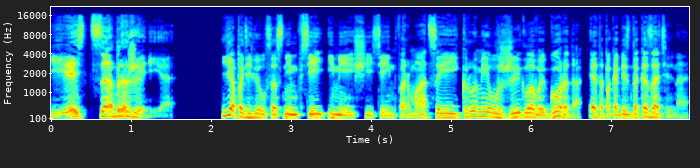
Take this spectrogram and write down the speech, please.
«Есть соображения». Я поделился с ним всей имеющейся информацией, кроме лжи главы города, это пока бездоказательно.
